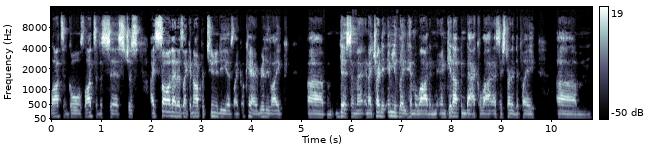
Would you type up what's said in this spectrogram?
lots of goals, lots of assists. Just, I saw that as like an opportunity as like, okay, I really like um, this, and I, and I tried to emulate him a lot and, and get up and back a lot as I started to play um,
